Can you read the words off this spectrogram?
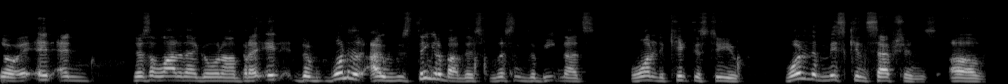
So it, and there's a lot of that going on. But I, it the one of the I was thinking about this listening to the Beatnuts. I wanted to kick this to you. One of the misconceptions of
